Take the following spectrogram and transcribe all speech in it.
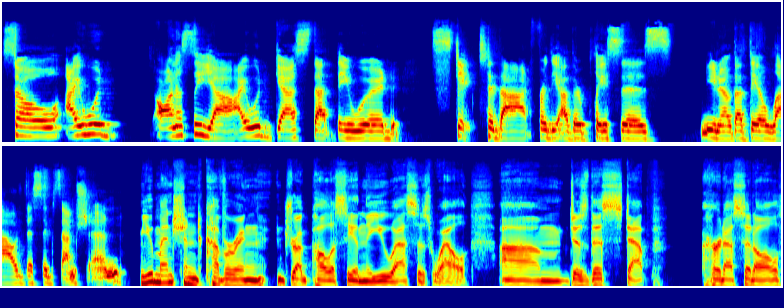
So I would honestly, yeah, I would guess that they would stick to that for the other places you know that they allowed this exemption you mentioned covering drug policy in the us as well um, does this step hurt us at all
